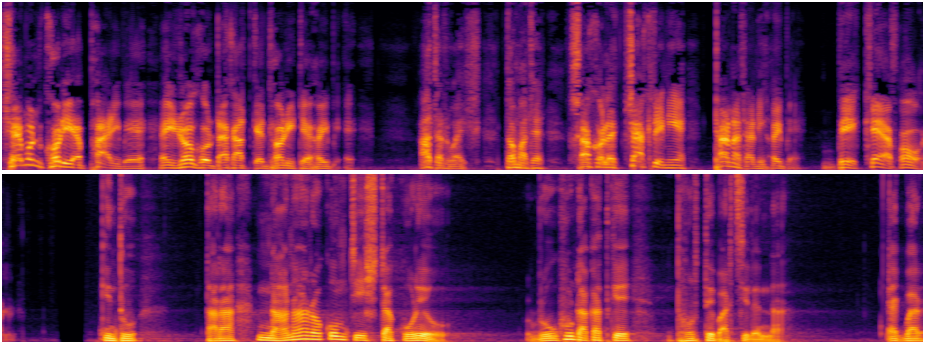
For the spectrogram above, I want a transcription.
যেমন করিয়া পারিবে এই রঘু ডাকাতকে ধরিতে হইবে। আদারওয়াইজ তোমাদের সকলের চাকরি নিয়ে টানাটানি হইবে। বে কেয়ারফুল কিন্তু তারা নানা রকম চেষ্টা করেও রঘু ডাকাতকে ধরতে পারছিলেন না। একবার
